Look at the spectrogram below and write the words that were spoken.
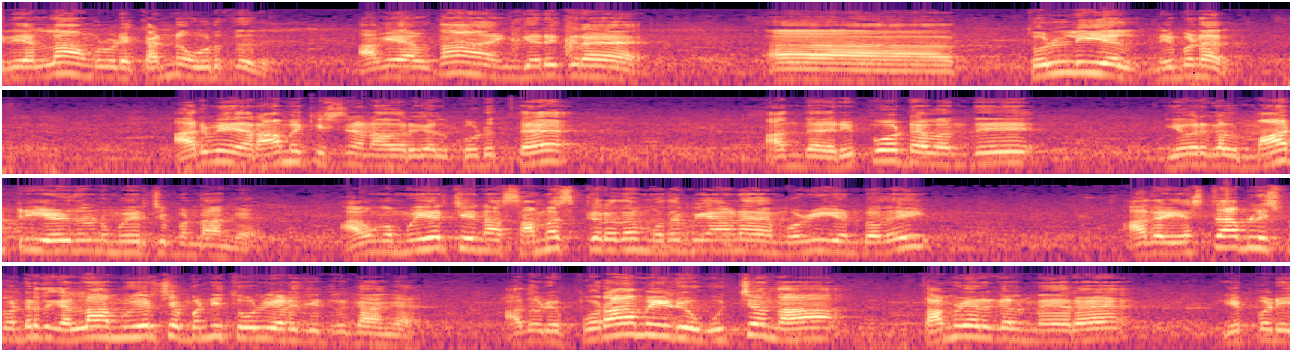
இதெல்லாம் அவங்களுடைய கண்ணை உறுத்துது. ஆகையால் தான் இங்கே இருக்கிற தொல்லியல் நிபுணர் அருமை ராமகிருஷ்ணன் அவர்கள் கொடுத்த அந்த ரிப்போர்ட்டை வந்து இவர்கள் மாற்றி எழுதணும்னு முயற்சி பண்ணாங்க. அவங்க முயற்சி நான் சமஸ்கிருதம் முதன்மையான மொழி என்பதை அதை எஸ்டாப்ளிஷ் பண்றதுக்கு எல்லா முயற்சியும் பண்ணி தோல்வி அடைஞ்சிட்டு இருக்காங்க. அதோடைய பொறாமையுடைய உச்சம் தான் தமிழர்கள் மேல எப்படி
